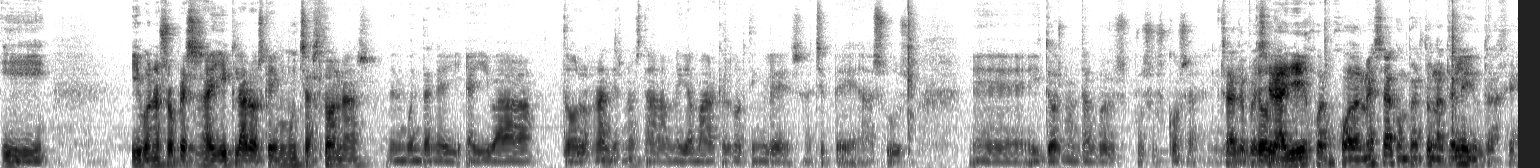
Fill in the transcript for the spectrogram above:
Y, y bueno, sorpresas allí, claro, es que hay muchas zonas, ten en cuenta que allí va todos los grandes, ¿no? Está MediaMarkt, el Corte Inglés, HP, Asus, eh, y todos montan pues, pues sus cosas. O sea, te puedes todo. ir allí, jugar un juego de mesa, comprarte una tele y un traje.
